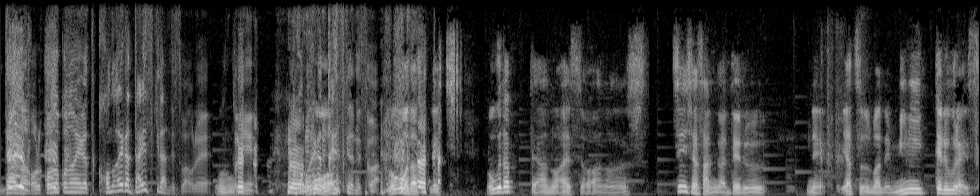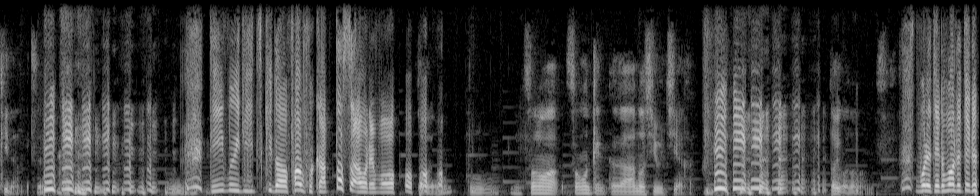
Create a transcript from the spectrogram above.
で、あの、俺、この、この映画、この映画大好きなんですわ、俺。うん本当に。この映画大好きなんですわ。僕もだって、僕だって、あの、あれですよ、あの、出演者さんが出る、ね、やつまで見に行ってるぐらい好きなんですよ。うん DVD 付きのパンフ買ったさ、俺も。そうようん、その、その結果があの仕打ちやから。どういうことなんです？漏れてる漏れてる。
